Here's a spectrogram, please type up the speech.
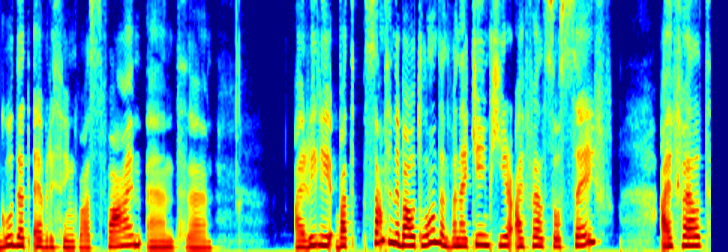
good that everything was fine and. Uh, I really, but something about London, when I came here, I felt so safe. I felt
